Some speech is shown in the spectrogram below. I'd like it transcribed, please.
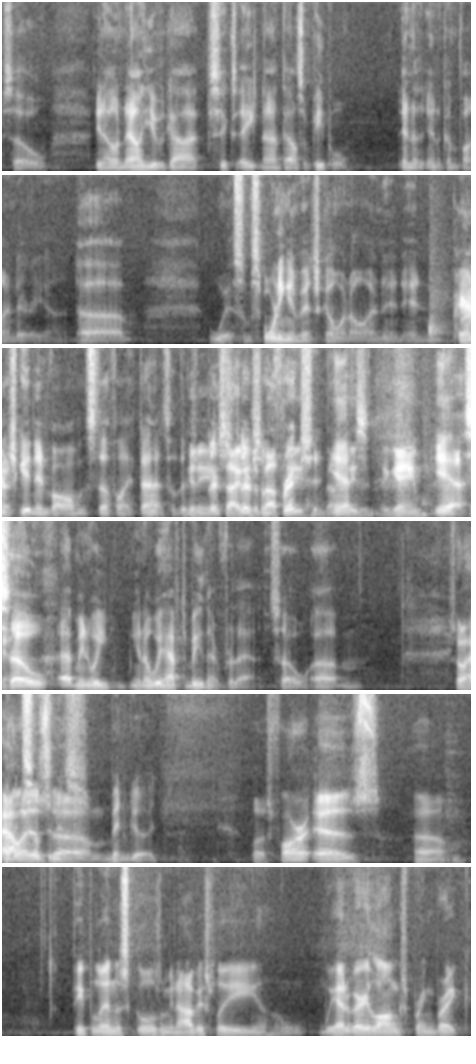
So you know now you've got six, eight, nine thousand people in a, in a confined area. Um with some sporting events going on and, and parents Right. getting involved and stuff like that. So there's, Getting there's, there's some friction. the, yes. the, game. Yeah, so I mean, we you know we have to be there for that. So, um, So but how it's is something that's um, been good? Well, as far as um, people in the schools, I mean, obviously, we had a very long spring break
